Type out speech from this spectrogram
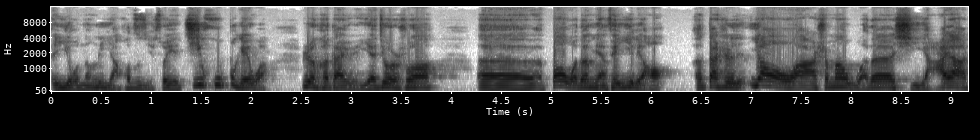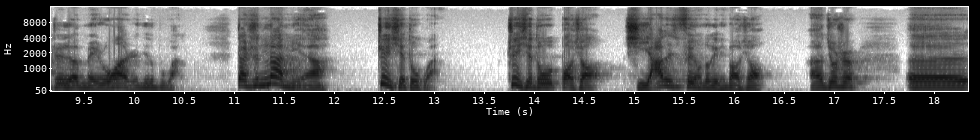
有能力养活自己，所以几乎不给我任何待遇。也就是说，呃，包我的免费医疗，但是药啊，什么我的洗牙呀，这个美容啊，人家都不管。但是难民啊，这些都管，这些都报销，洗牙的费用都给你报销，呃，就是，呃。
